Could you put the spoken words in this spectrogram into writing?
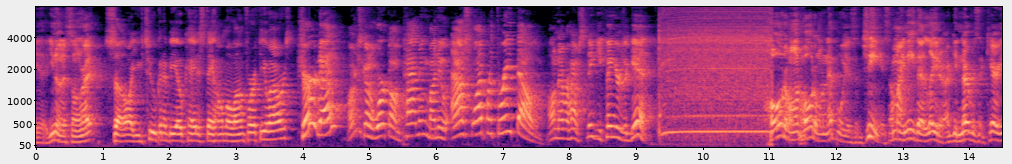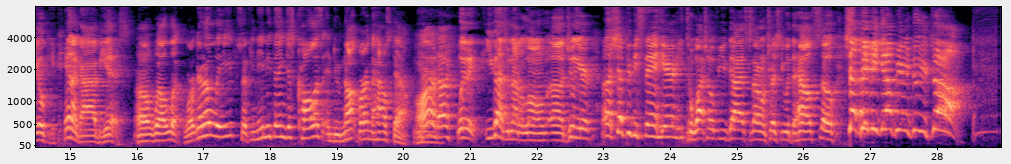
Yeah, you know that song, right? So, are you two gonna be okay to stay home alone for a few hours? Sure, Daddy. I'm just gonna work on patenting my new Ass Wiper 3000. I'll never have stinky fingers again. Hold on, hold on. That boy is a genius. I might need that later. I get nervous at karaoke, and I got IBS. Oh, uh, well, look, we're gonna leave, so if you need anything, just call us and do not burn the house down. All right, Daddy. Wait, wait. You guys are not alone. Uh, Junior, uh, Chef Pee staying here to watch over you guys because I don't trust you with the house. So, Chef Pee get up here and do your job.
